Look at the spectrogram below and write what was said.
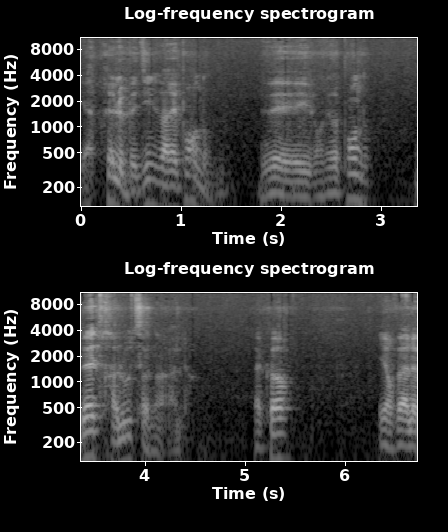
et après le Bedin va répondre, ils vont lui répondre, Bet Halut Sana'al. D'accord? Et on va la...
